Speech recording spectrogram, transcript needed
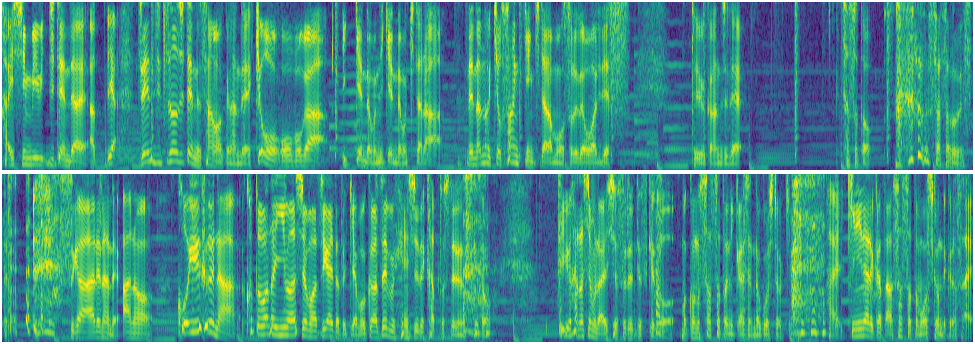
配信日時点であいや前日の時点で3枠なんで今日応募が1件でも2件でも来たらでなんなら今日3件来たらもうそれで終わりです。という感じで。さっさと。さっさとですって。素があれなんだよあのこういう風な言葉の言い回しを間違えた時は僕は全部編集でカットしてるんですけどっていう話も来週するんですけど、はまあ、このさっさとに関しては残しておきます、はい、気になる方はさっさと申し込んでください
